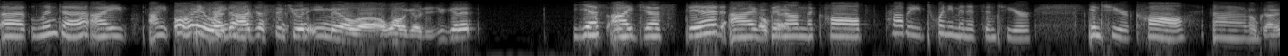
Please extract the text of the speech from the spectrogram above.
uh Linda. I I. Oh, hey, think I- Linda. I just sent you an email uh, a while ago. Did you get it? Yes, I just did. I've Okay. been on the call probably 20 minutes into your into your call. Um, Okay.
